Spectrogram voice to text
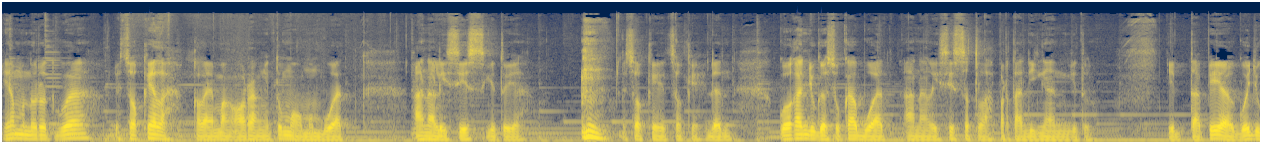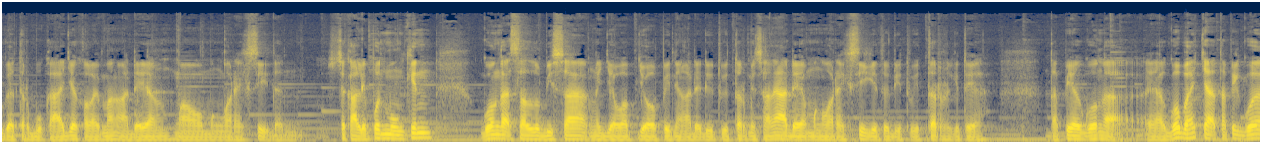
ya menurut gue it's okay lah kalau emang orang itu mau membuat analisis gitu ya. It's okay it's okay. Dan gue kan juga suka buat analisis setelah pertandingan gitu. Jadi, tapi ya gue juga terbuka aja kalau emang ada yang mau mengoreksi. Dan sekalipun mungkin gue nggak selalu bisa ngejawab jawabin yang ada di Twitter. Misalnya ada yang mengoreksi gitu di Twitter gitu ya. Tapi ya gue nggak ya gue baca tapi gue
